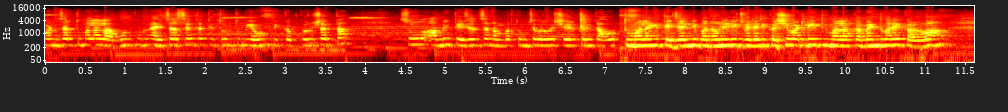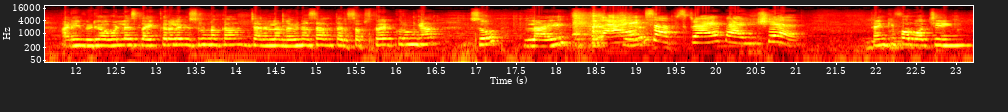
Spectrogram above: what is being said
पण जर तुम्हाला लांबून कुठून यायचं असेल तर तिथून तुम्ही येऊन पिकअप करू शकता. सो आम्ही तेजलचा नंबर तुमच्याबरोबर शेअर करीत आहोत. तुम्हाला ही तेजलनी बनवलेली ज्वेलरी कशी वाटली ती मला कमेंटद्वारे कळवा. आणि व्हिडिओ आवडल्यास लाईक करायला विसरू नका. चॅनलला नवीन असाल तर सबस्क्राईब करून घ्या. So like, like, share. subscribe and share. Thank you for watching.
